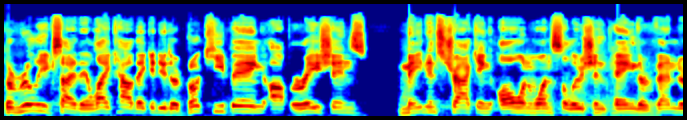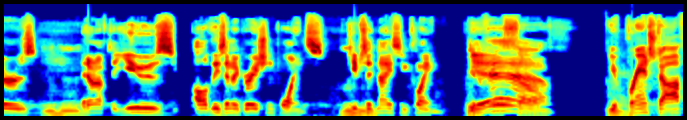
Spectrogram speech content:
they're really excited. They like how they can do their bookkeeping, operations, maintenance tracking all in one solution, paying their vendors. Mm-hmm. They don't have to use all these integration points. Mm-hmm. Keeps it nice and clean. Beautiful. Yeah. So you've branched off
